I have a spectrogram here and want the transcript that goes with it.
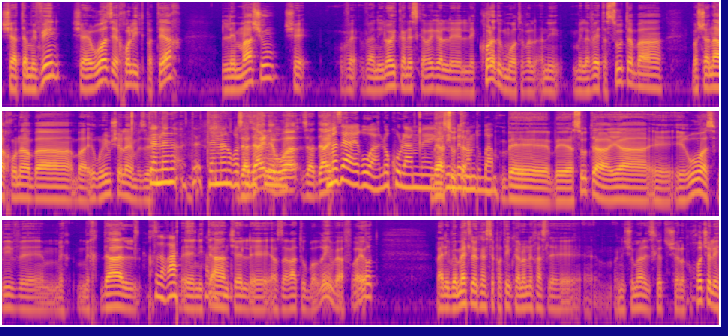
שאתה מבין שהאירוע הזה יכול להתפתח למשהו ש... ו- ואני לא אכנס כרגע ל- לכל הדוגמאות, אבל אני מלווה את אסותא בשנה האחרונה ב- באירועים שלהם, וזה... תן לנו, תן לנו רק זה איזשהו... עדיין אירוע, זה עדיין... מה זה האירוע? לא כולם אה, יודעים במה מדובר. באסותא היה אה, אירוע סביב אה, מח- מחדל החזרת. אה, נטען של החזרת עוברים והפריות, ואני באמת לא אכנס לפרטים, כי אני לא נכנס ל... אני שומע על הדיסקרטיות של הלקוחות שלי,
